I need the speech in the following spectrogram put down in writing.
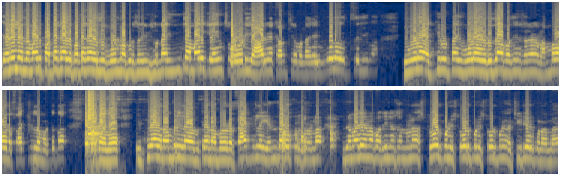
இடையில இந்த மாதிரி பட்டக்கால் பட்டக்கால் இது போடணும் அப்படின்னு சொல்லி சொன்னா இந்த மாதிரி கிளைம்ஸ் ஓடி யாருமே காமிச்சிக்க மாட்டாங்க. இவ்வளவு தெளிவா இவ்வளோ அக்யூரேட்டாக இவ்வளோ ஒரு இதாக பார்த்தீங்கன்னு சொன்னா நம்மளோட ஃபேக்ட்ரியில் மட்டும் தான் இருப்பாங்க. இப்பயாவது நம்புறீங்களா நமக்கு நம்மளோட ஃபேக்ட்ரியில் எந்த அளவுக்கு சொன்னா இந்த மாதிரி என்ன பாத்தீங்கன்னா ஸ்டோர் பண்ணி ஸ்டோர் பண்ணி ஸ்டோர் பண்ணி வச்சுக்கிட்டே இருப்போம் நம்ம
